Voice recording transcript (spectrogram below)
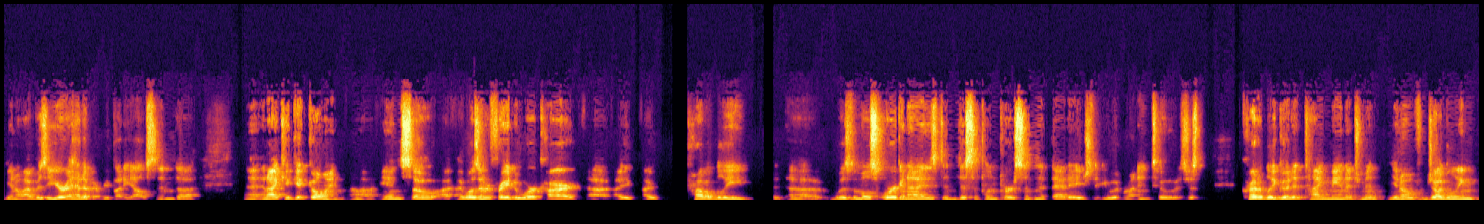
you know, I was a year ahead of everybody else, and uh, and I could get going. Uh, and so I, wasn't afraid to work hard. Uh, I, I, probably uh, was the most organized and disciplined person at that age that you would run into. It was just incredibly good at time management, you know, juggling.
